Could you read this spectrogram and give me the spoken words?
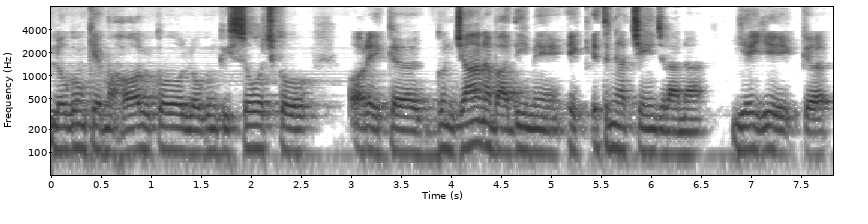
लोगों के माहौल को, लोगों की सोच को और एक गुंजान आबादी में एक इतना चेंज लाना, ये ये एक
